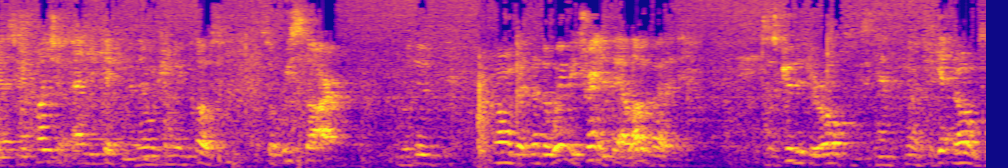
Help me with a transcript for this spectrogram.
Yeah, so you're punching and you're kicking, and then we come in close. So we start, we do bit. Now the way we train, thing I love about it, it's good if you're old, because again, you know, if you're getting old,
